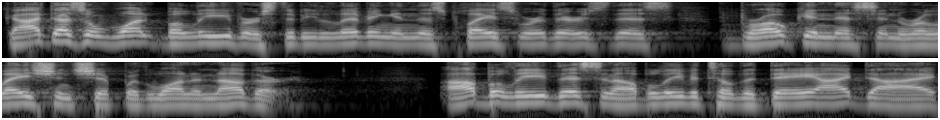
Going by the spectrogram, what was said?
God doesn't want believers to be living in this place where there's this brokenness in relationship with one another. I'll believe this and I'll believe it till the day I die,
